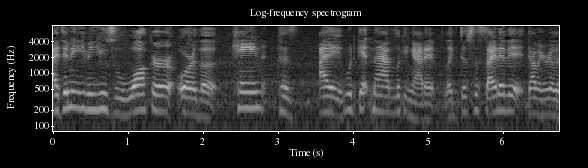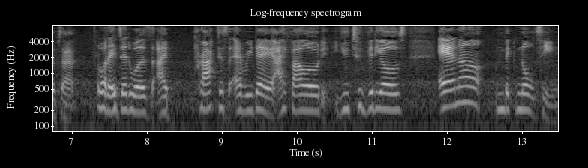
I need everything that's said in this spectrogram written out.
I didn't even use the walker or the cane because I would get mad looking at it. Like just the sight of it got me really upset. What I did was I practiced every day. I followed YouTube videos. Anna McNulty.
